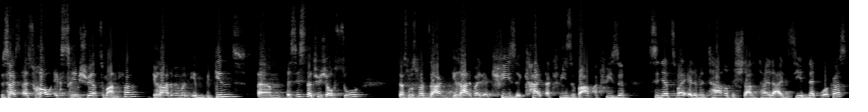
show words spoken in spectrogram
das heißt, als Frau extrem schwer zum Anfang, gerade wenn man eben beginnt. Ähm, es ist natürlich auch so, das muss man sagen, gerade bei der Akquise, Kaltakquise, Warmakquise, sind ja zwei elementare Bestandteile eines jeden Networkers.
